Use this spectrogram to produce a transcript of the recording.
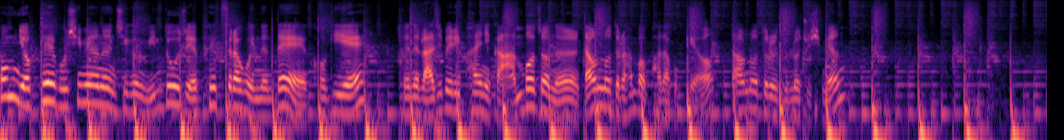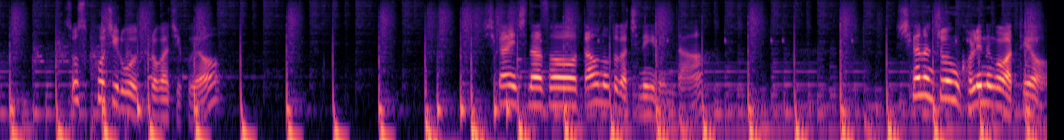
홈 옆에 보시면은 지금 윈도우즈 fx라고 있는데 거기에 저희는 라즈베리 파이니까 ARM 버전을 다운로드를 한번 받아볼게요. 다운로드를 눌러주시면 소스포지로 들어가지고요. 시간이 지나서 다운로드가 진행이 됩니다. 시간은 좀 걸리는 것 같아요.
